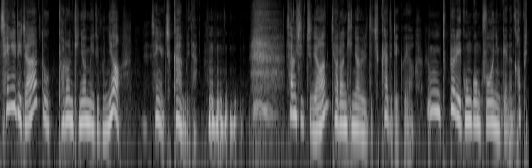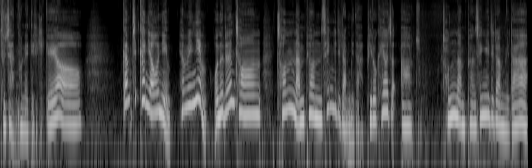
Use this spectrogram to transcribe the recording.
생일이자 또 결혼 기념일이군요. 생일 축하합니다. 30주년 결혼 기념일도 축하드리고요. 음, 특별히 0095님께는 커피 두 잔 보내드릴게요. 깜찍한 여우님, 현미님, 오늘은 전, 전 남편 생일이랍니다. 비록 헤어져, 아, 전 남편 생일이랍니다.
